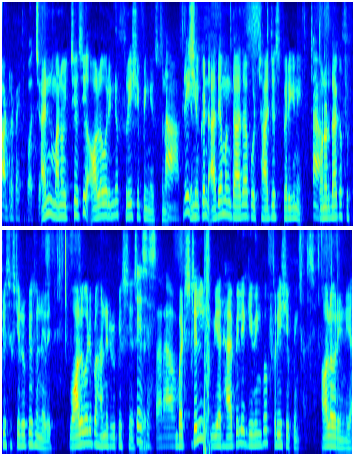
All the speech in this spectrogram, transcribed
ఆర్డర్ పెట్టుకోవచ్చు. అండ్ మనం ఇచ్చేసి all over India free shipping ఇస్తున్నాం ఫ్రీ ఎందుకంటే అదే మనకు దాదాపు ఛార్జెస్ పెరిగినాయి. మొన్నటి దాకా ఫిఫ్టీ సిక్స్టీ రూపీస్ ఉండేది. వాళ్ళు కూడా ఇప్పుడు హండ్రెడ్ రూపీస్ చేసేస్తారా but still we are happily giving for free shipping all over India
